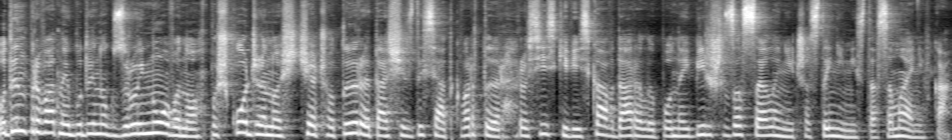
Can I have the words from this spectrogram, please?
Один приватний будинок зруйновано, пошкоджено ще 4 та 60 квартир. Російські війська вдарили по найбільш заселеній частині міста Семенівка.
